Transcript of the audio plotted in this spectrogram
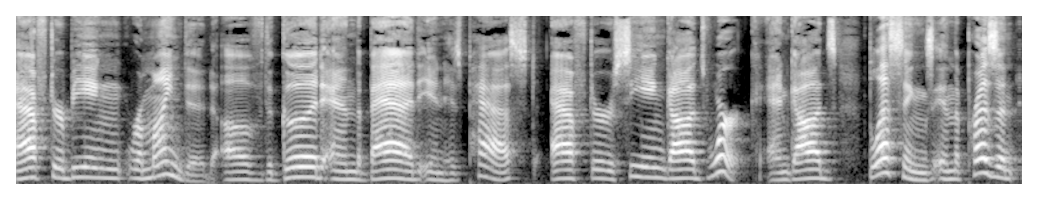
After being reminded of the good and the bad in his past, after seeing God's work and God's blessings in the present,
